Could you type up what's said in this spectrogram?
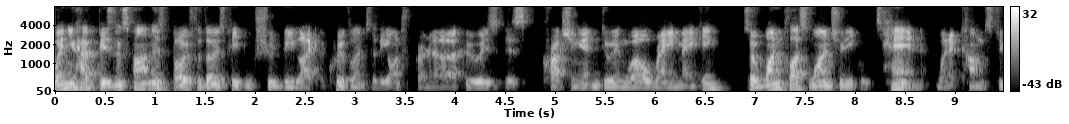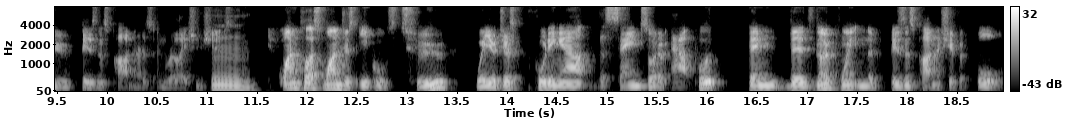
when you have business partners, both of those people should be like equivalent to the entrepreneur who is, is crushing it and doing well rainmaking. So one plus one should equal 10 when it comes to business partners and relationships. Mm. If one plus one just equals two, where you're just putting out the same sort of output, then there's no point in the business partnership at all.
